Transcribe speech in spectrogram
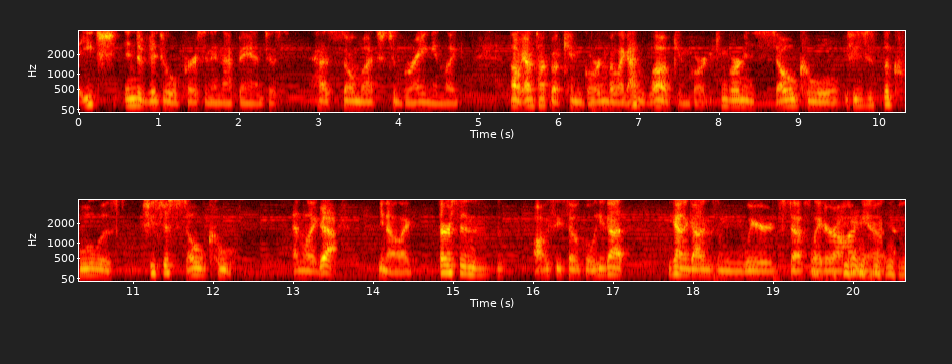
each individual person in that band just has so much to bring and like oh, we haven't talked about Kim Gordon, but like I love Kim Gordon. Kim Gordon is so cool. She's just the coolest. She's just so cool. And like yeah you know, like Thurston's obviously so cool. He's got he kind of got in some weird stuff later on, you know.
